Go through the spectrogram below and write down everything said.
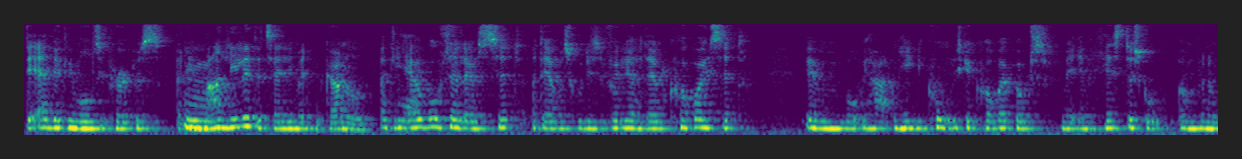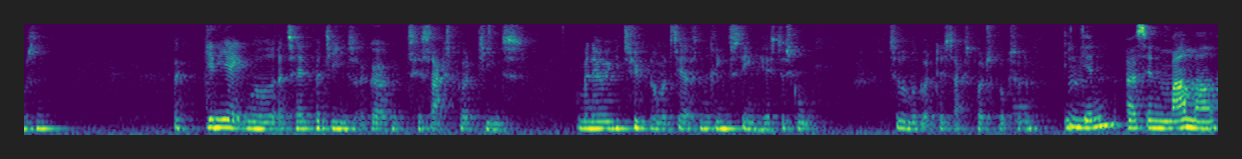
Det er virkelig multipurpose, og det er mm. en meget lille detalje, men den gør noget. Og de ja. er jo gode til at lave sæt, og derfor skulle de selvfølgelig også lave et cowboy-sæt, øhm, hvor vi har den helt ikoniske cowboybuks med en hestesko om på numsen. Og genial måde at tage et par jeans og gøre dem til saxpot jeans. Man er jo ikke i tvivl, når man ser sådan en ringsten hestesko. Så ved man godt, det er saxpots bukserne. Igen, mm. også en meget, meget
